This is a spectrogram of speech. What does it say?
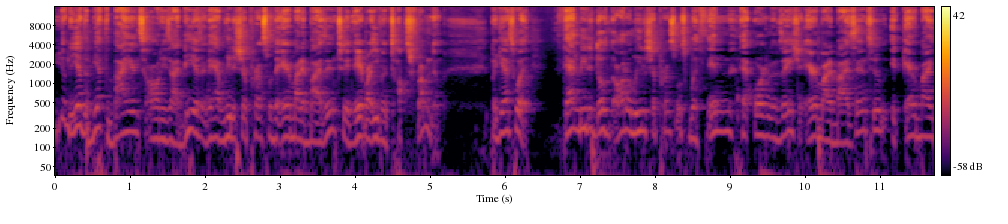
You have, to, you, have to, you have to buy into all these ideas, and they have leadership principles that everybody buys into, and everybody even talks from them. But guess what? That leader, those all the leadership principles within that organization, everybody buys into it. Everybody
